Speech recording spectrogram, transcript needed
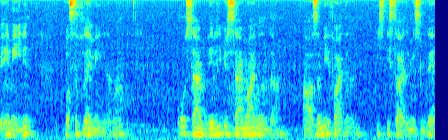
ve emeğinin vasıflı emeğinin ama o ser, verili bir sermaye malından azami faydanın istihsal edilmesinde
